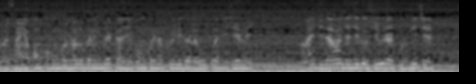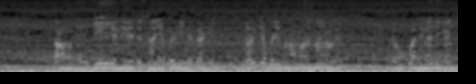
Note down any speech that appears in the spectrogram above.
બસ અહીંયા પંખો પંખો ચાલુ કરીને બેઠા છે. પંખો નખવી લીધો એટલે ઉપાધિ છે નહીં. અહીંથી જવાનું છે સીધું શિવરાજપુર બીચે. કારણ કે ની સાંયા પડી છે ગાડી. તડકે પડી પણ અમારે સાંયો એટલે ઉપાધિ નથી કાંઈ.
